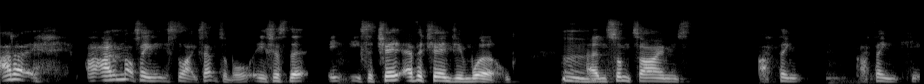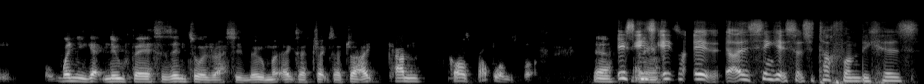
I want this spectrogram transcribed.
I don't. I, I'm not saying it's still acceptable. It's just that it, it's a cha- ever changing world, Mm. and sometimes I think I think when you get new faces into a dressing room, etc., etc., it can cause problems. But yeah, It's, anyway. it's, it's, it, I think it's such a tough one because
